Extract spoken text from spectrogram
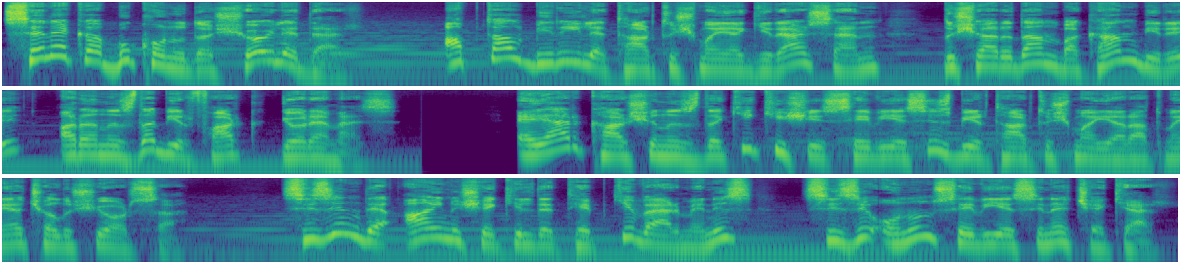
Seneca bu konuda şöyle der: Aptal biriyle tartışmaya girersen dışarıdan bakan biri aranızda bir fark göremez. Eğer karşınızdaki kişi seviyesiz bir tartışma yaratmaya çalışıyorsa, sizin de aynı şekilde tepki vermeniz sizi onun seviyesine çeker.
